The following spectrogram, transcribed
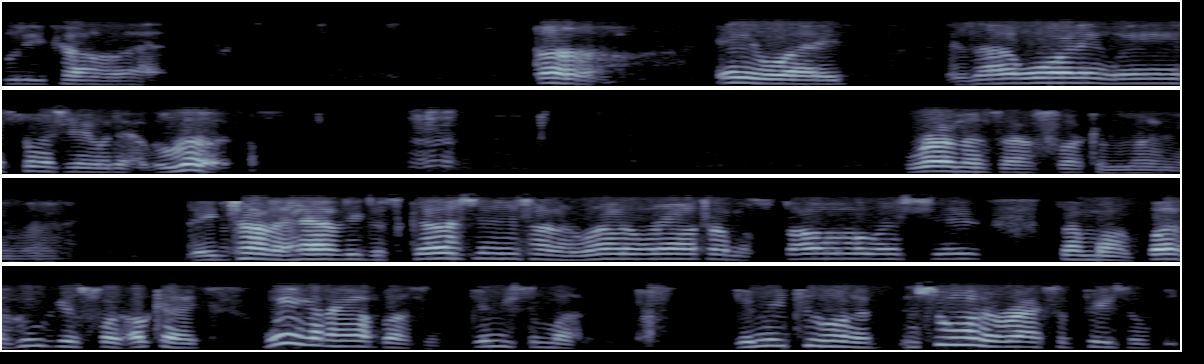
What do you call that? Uh, anyway, it's not a warning. We ain't associated with that. But look, mm-hmm. run us our fucking money, man. They trying to have these discussions, trying to run around, trying to stall and shit. Talking about, but who gives fuck? Okay, we ain't gonna have busing. Give me some money. Give me two hundred. Two hundred racks a piece will be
